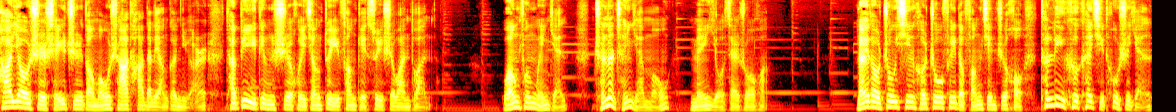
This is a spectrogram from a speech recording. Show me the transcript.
他要是谁知道谋杀他的两个女儿，他必定是会将对方给碎尸万段的。王峰闻言，沉了沉眼眸，没有再说话。来到周鑫和周飞的房间之后，他立刻开启透视眼，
